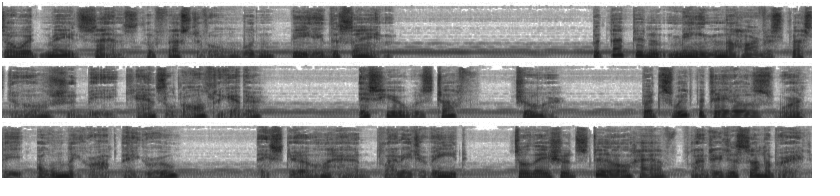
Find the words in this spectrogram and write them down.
so it made sense the festival wouldn't be the same. But that didn't mean the Harvest Festival should be canceled altogether. This year was tough, sure, but sweet potatoes weren't the only crop they grew. They still had plenty to eat, so they should still have plenty to celebrate.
